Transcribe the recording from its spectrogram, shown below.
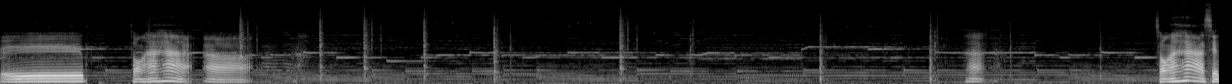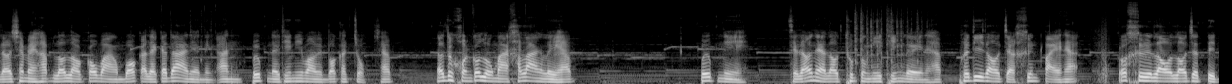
คือ255 อ่าฮะ 255 เสร็จแล้วใช่ไหมครับ แล้วเราก็วางบล็อกอะไรก็ได้เนี่ยหอันปุ๊บในที่นี้วางเป็นบล็อกกระจกครับ แล้วทุกคนก็ลงมาข้างล่างเลยครับปุ๊บนี่ เสร็จแล้วเนี่ยเราทุบตรงนี้ทิ้งเลยนะครับ เพื่อที่เราจะขึ้นไปนะก็คือเราเราจะติด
